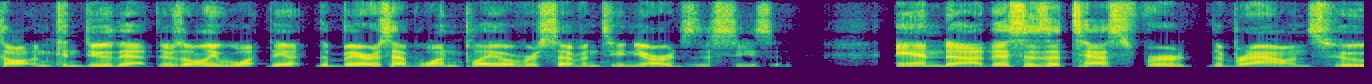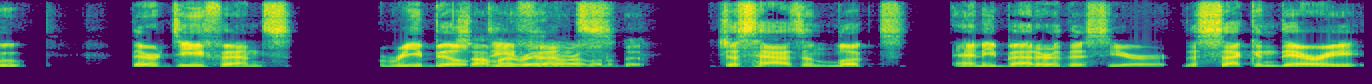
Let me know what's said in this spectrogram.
Dalton can do that. There's only one. They, the Bears have one play over 17 yards this season, and uh, this is a test for the Browns, who their defense rebuilt it's on my radar a little bit. Just hasn't looked any better this year. The secondary,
